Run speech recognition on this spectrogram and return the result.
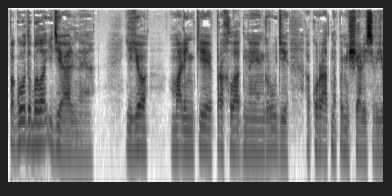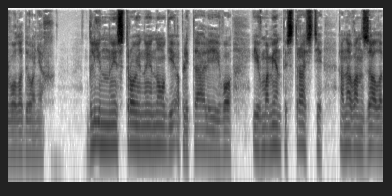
Погода была идеальная. Ее маленькие прохладные груди аккуратно помещались в его ладонях. Длинные стройные ноги оплетали его, и в моменты страсти она вонзала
